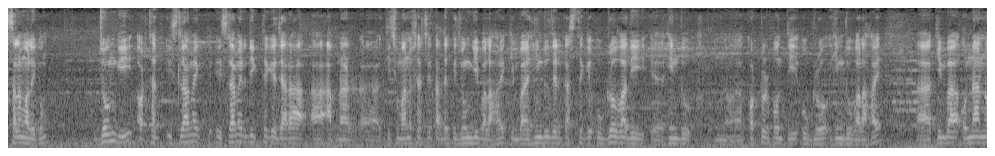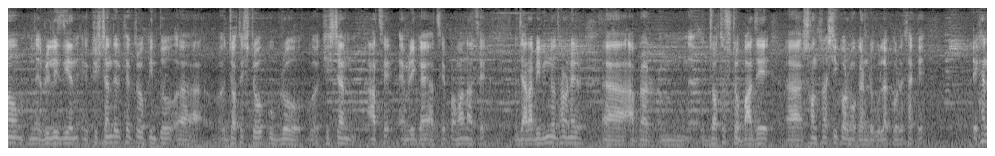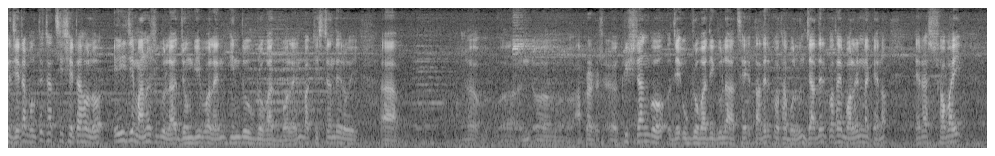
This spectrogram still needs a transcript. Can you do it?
আসসালামু আলাইকুম। জঙ্গি, অর্থাৎ ইসলামিক ইসলামের দিক থেকে যারা আপনার কিছু মানুষ আছে, তাদেরকে জঙ্গি বলা হয়, কিংবা হিন্দুদের কাছ থেকে উগ্রবাদী হিন্দু কট্টরপন্থী, উগ্র হিন্দু বলা হয়। কিংবা অন্যান্য রিলিজিয়ান খ্রিস্টানদের ক্ষেত্রেও কিন্তু যথেষ্ট উগ্র খ্রিস্টান আছে, আমেরিকায় আছে, প্রমাণ আছে, যারা বিভিন্ন ধরনের আপনার যথেষ্ট বাজে সন্ত্রাসী কর্মকাণ্ডগুলো করে থাকে। এখানে যেটা বলতে চাচ্ছি সেটা হলো, এই যে মানুষগুলা, জঙ্গি বলেন, হিন্দু উগ্রবাদ বলেন, বা খ্রিস্টানদের ওই আপনার কৃষ্ণাঙ্গ যে উগ্রবাদীগুলো আছে, তাদের কথা বলুন, যাদের কথাই বলেন না কেন এরা সবাই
